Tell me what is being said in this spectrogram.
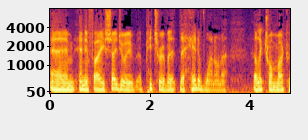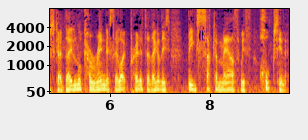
Um, and if I showed you a, a picture of a, the head of one on a electron microscope, they look horrendous. They're like predator. They got this big sucker mouth with hooks in it,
